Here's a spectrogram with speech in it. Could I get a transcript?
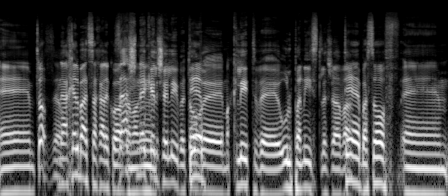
אמ, טוב. נאחל בהצלחה לכל זה הזמרים. השנקל שלי בתור אה, מקליט ואולפניסט לשעבר. תראה, בסוף, אמ,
